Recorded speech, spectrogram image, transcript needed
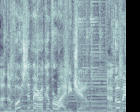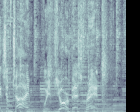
on the Voice America Variety Channel. Now go make some time with your best friend.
